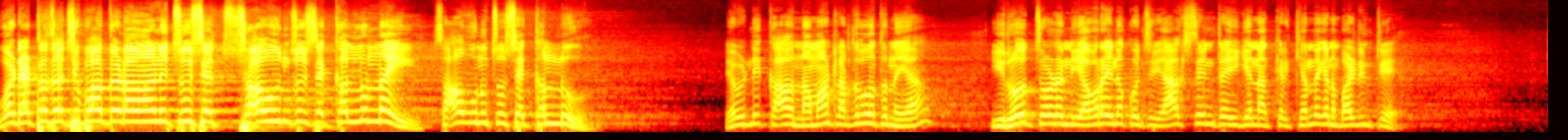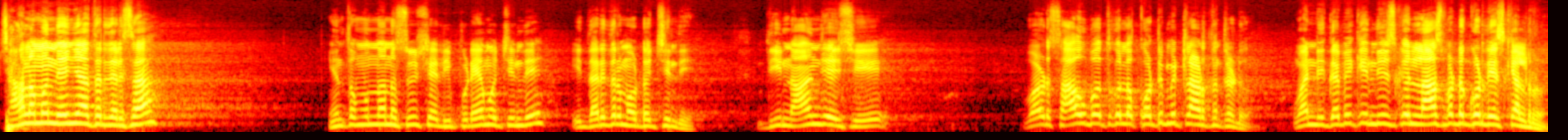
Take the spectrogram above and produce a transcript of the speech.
వాడు ఎట్ట చచ్చిపోతాడా? అని చూసే చావును చూసే కళ్ళు ఉన్నాయి చావును చూసే కళ్ళు. ఏమండి కా నా మాటలు అర్థమవుతున్నాయా? ఈరోజు చూడండి ఎవరైనా కొంచెం యాక్సిడెంట్ అయ్యి నాకు కిందకైనా పడింటే చాలామంది ఏం చేస్తారు తెలుసా? ఇంతముందన్న చూసేది ఇప్పుడు ఏమొచ్చింది ఈ దరిద్రం ఒకటి వచ్చింది. దీన్ని ఆన్ చేసి వాడు సాగు బతుకుల్లో కొట్టుమిట్లాడుతుంటాడు. వాడిని గబికిని తీసుకొని హాస్పిటల్ కూడా తీసుకెళ్ళరు.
